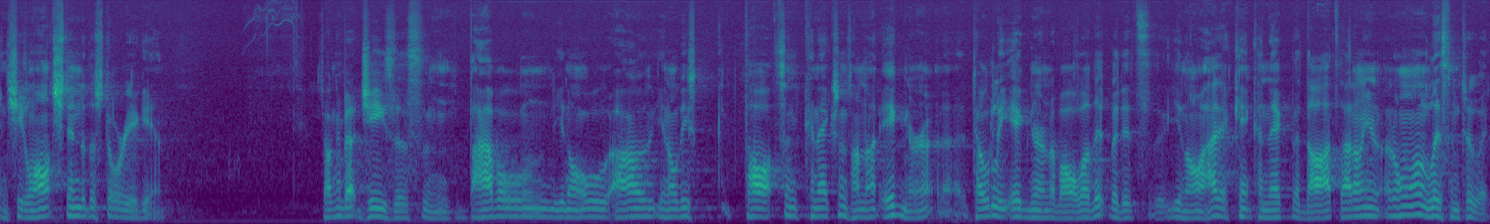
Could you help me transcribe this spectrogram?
And she launched into the story again talking about Jesus and Bible and, you know, uh, you know, these thoughts and connections. I'm not ignorant, uh, totally ignorant of all of it, but it's, you know, I can't connect the dots. I don't, even, I don't want to listen to it.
